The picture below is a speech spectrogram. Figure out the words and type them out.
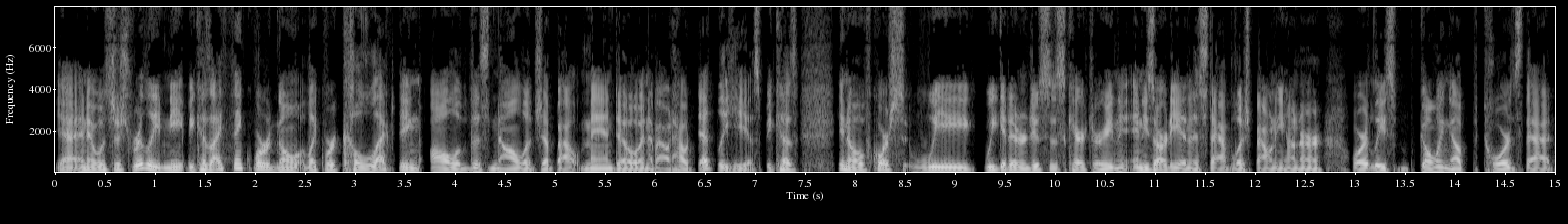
Yeah, and it was just really neat because I think we're going like we're collecting all of this knowledge about Mando and about how deadly he is because you know, of course, we we get introduced to this character and, and he's already an established bounty hunter, or at least going up towards that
